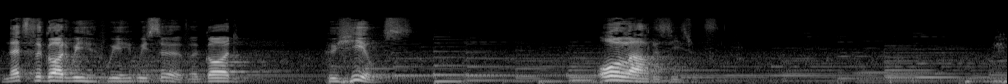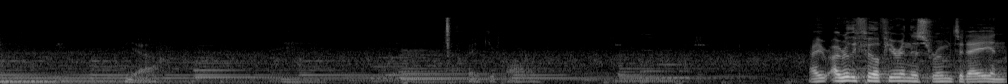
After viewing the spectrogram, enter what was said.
And that's the God we, we, we serve, a God who heals all our diseases. Yeah. Thank you, Father. I, I really feel if you're in this room today and,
